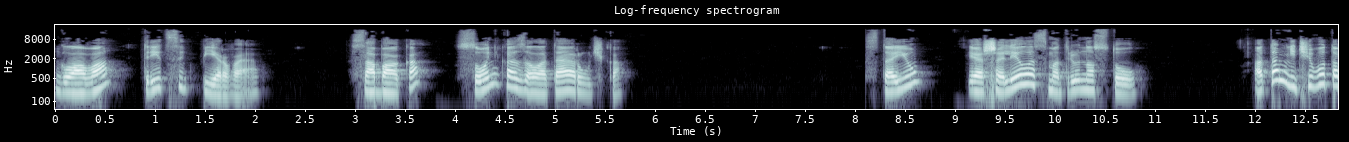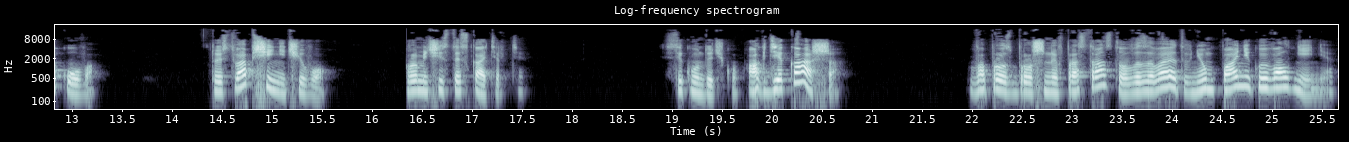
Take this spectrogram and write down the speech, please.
Глава 31. Собака, Сонька, золотая ручка. Стою и ошалело смотрю на стол. А там ничего такого. То есть вообще ничего, кроме чистой скатерти. Секундочку. А где каша? Вопрос, брошенный в пространство, вызывает в нем панику и волнение.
